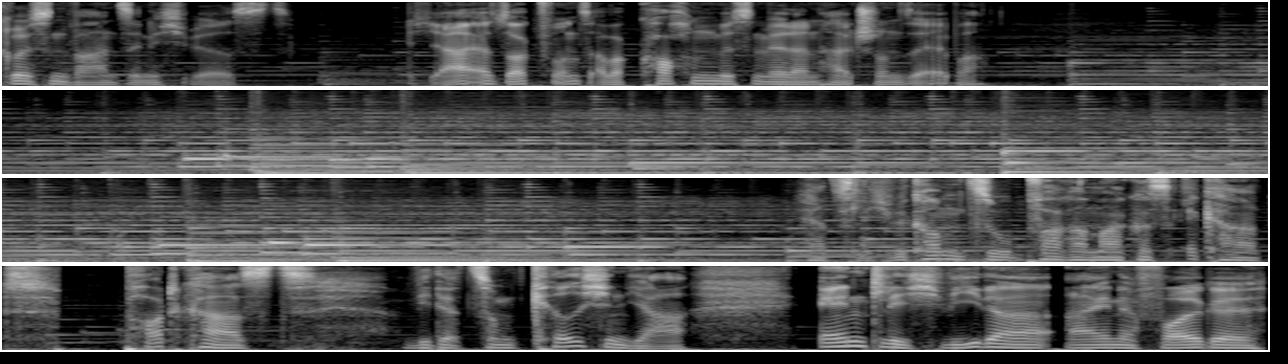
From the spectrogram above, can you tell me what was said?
größenwahnsinnig wirst. Ja, er sorgt für uns, aber kochen müssen wir dann halt schon selber. Herzlich willkommen zu Pfarrer Markus Eckhardt Podcast wieder zum Kirchenjahr. Endlich wieder eine Folge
